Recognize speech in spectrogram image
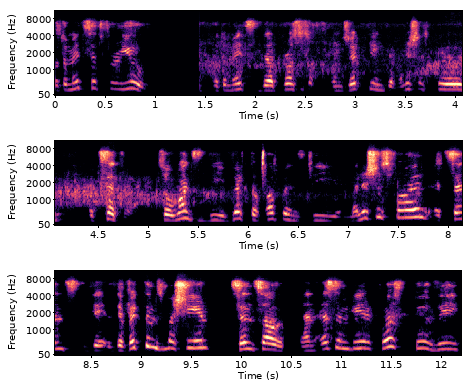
automates it for you, automates the process of injecting the malicious code, etc. So once the victim opens the malicious file, it sends the, the victim's machine sends out an SMB request to the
